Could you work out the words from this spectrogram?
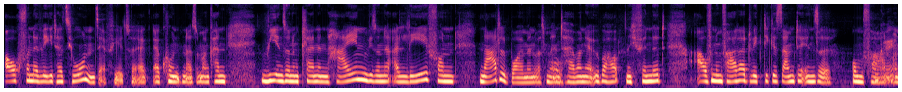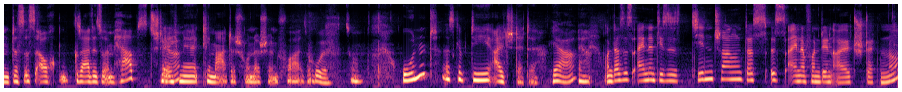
auch von der Vegetation sehr viel zu er erkunden. Also man kann wie in so einem kleinen Hain, wie so eine Allee von Nadelbäumen, was man in Taiwan ja überhaupt nicht findet, auf einem Fahrradweg die gesamte Insel umfahren. Okay. Und das ist auch gerade so im Herbst, stelle Ja. ich mir klimatisch wunderschön vor. Also, Cool. So. Und es gibt die Altstädte. Ja. Ja. Und das ist eine, dieses Jinchang, das ist eine von den Altstädten, ne?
